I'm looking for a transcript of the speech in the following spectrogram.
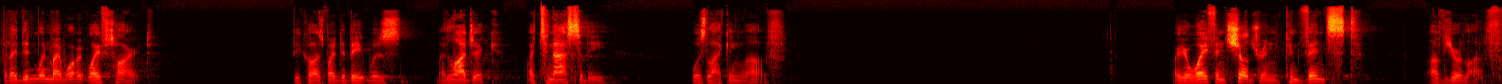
but I didn't win my wife's heart because my debate was my logic, my tenacity was lacking love. Are your wife and children convinced of your love?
